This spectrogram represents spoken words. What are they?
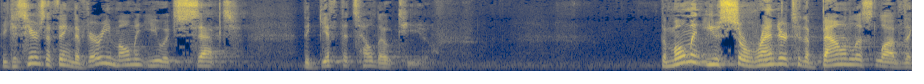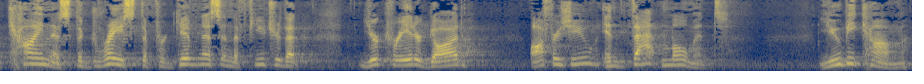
Because here's the thing the very moment you accept the gift that's held out to you, the moment you surrender to the boundless love, the kindness, the grace, the forgiveness, and the future that your Creator God offers you, in that moment, you become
